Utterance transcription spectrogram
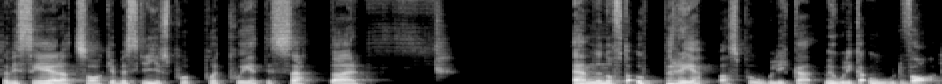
Där vi ser att saker beskrivs på, på ett poetiskt sätt, där ämnen ofta upprepas på olika, med olika ordval.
